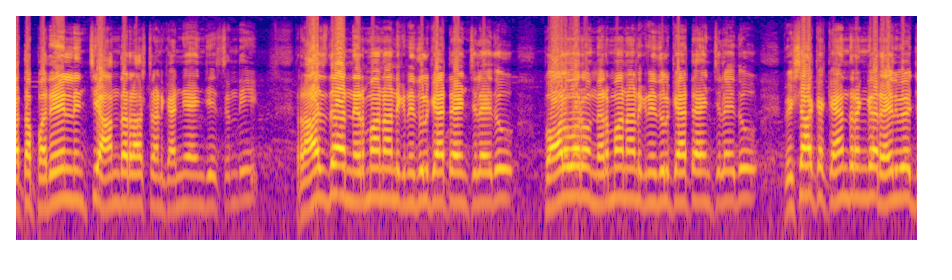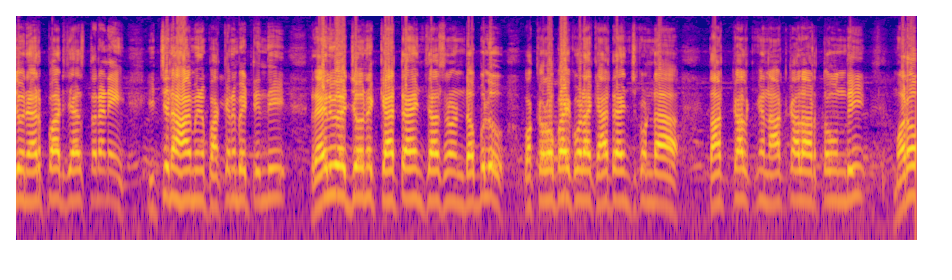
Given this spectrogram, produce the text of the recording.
గత పదేళ్ళ నుంచి ఆంధ్ర రాష్ట్రానికి అన్యాయం చేసింది. రాజధాని నిర్మాణానికి నిధులు కేటాయించలేదు. పోలవరం నిర్మాణానికి నిధులు కేటాయించలేదు. విశాఖ కేంద్రంగా రైల్వే జోన్ ఏర్పాటు చేస్తారని ఇచ్చిన హామీని పక్కన పెట్టింది. రైల్వే జోన్కి కేటాయించాల్సిన డబ్బులు ఒక్క రూపాయి కూడా కేటాయించకుండా తాత్కాలికంగా నాటకాలు ఆడుతూ ఉంది. మరో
